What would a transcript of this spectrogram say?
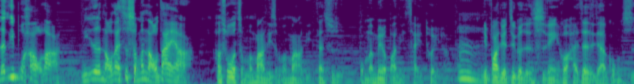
能力不好啦。你这脑袋是什么脑袋呀、啊？他说我怎么骂你怎么骂你，但是我们没有把你裁退啊。嗯，你发觉这个人十年以后还在这家公司。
